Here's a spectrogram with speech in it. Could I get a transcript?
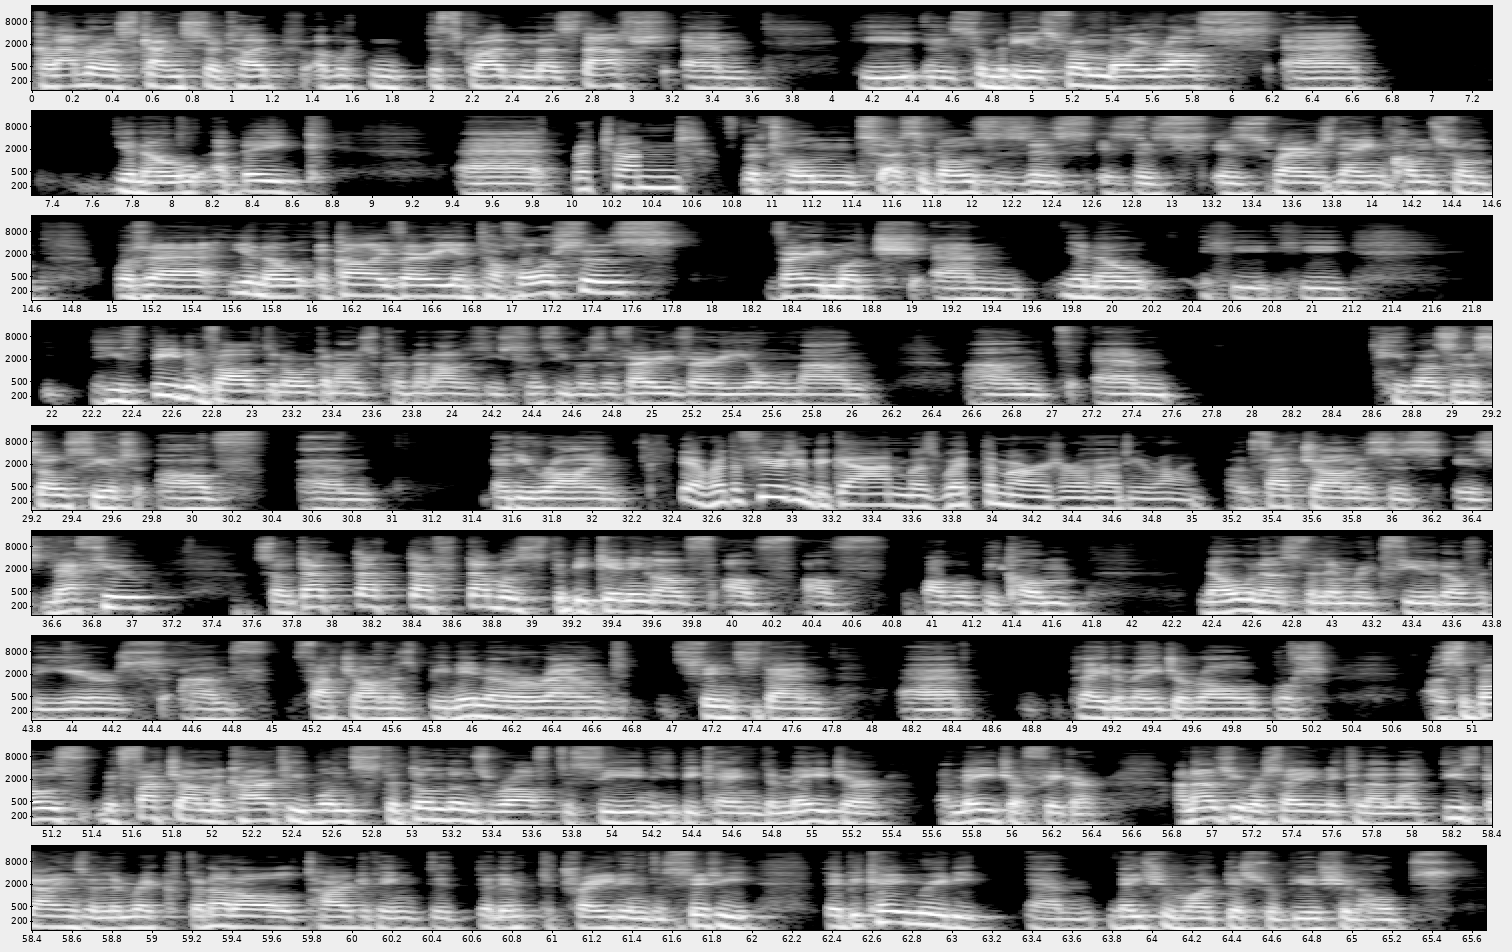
glamorous gangster type. I wouldn't describe him as that. Um, he is somebody who's from Moyross, uh, you know, a big uh, rotund. Rotund, I suppose, is, is is is is where his name comes from. But uh, you know, a guy very into horses, very much, um, you know, he he he's been involved in organised criminality since he was a very very young man, and um, he was an associate of um, Eddie Ryan. Yeah, where the feuding began was with the murder of Eddie Ryan, and Fat John is his, his nephew. So that that that that was the beginning of of of what would become known as the Limerick feud over the years, and Fat John has been in or around since then, uh, played a major role. But I suppose with Fat John McCarthy, once the Dundons were off the scene, he became the major a major figure. And as you were saying, Nicola, like these gangs in Limerick, they're not all targeting the, the, the trade in the city. They became really um, nationwide distribution hubs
